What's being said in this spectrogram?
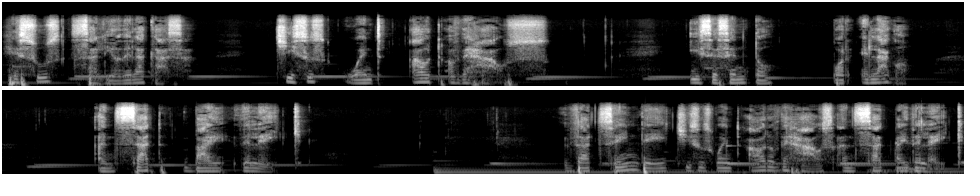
Jesús salió de la casa. Jesus went out of the house. Y se sentó por el lago. And sat by the lake. That same day, Jesus went out of the house and sat by the lake.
